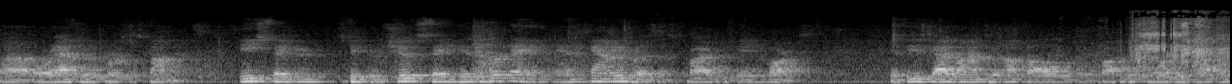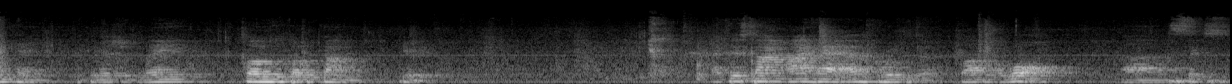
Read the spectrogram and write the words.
uh, or after the person's comments. Each speaker, speaker should state his or her name and county of residence prior to beginning remarks. If these guidelines are not followed the proper decorum is not maintained, the commissioners may close the public comment period. At this time, I have, according to the clock on the wall, uh, six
